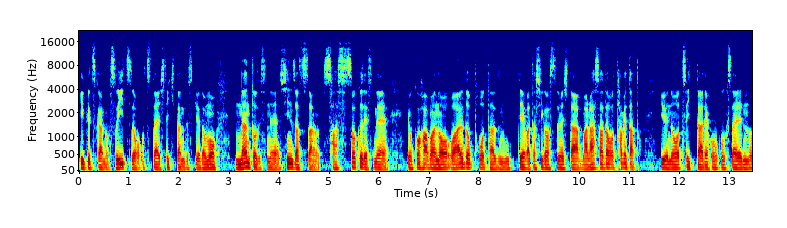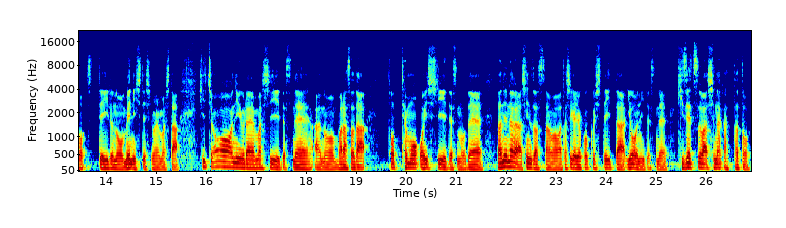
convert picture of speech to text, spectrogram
いくつかのスイーツをお伝えしてきたんですけれども、なんとですね、新里さん、早速ですね、横浜のワールドポーターズに行って私がおすすめしたマラサダを食べたというのをツイッターで報告されるのをしているのを目にしてしまいました。非常に羨ましいですね。あのマラサダとっても美味しいですので残念ながら新里さんは私が予告していたようにですね気絶はしなかったと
